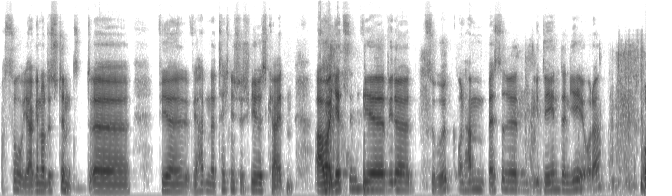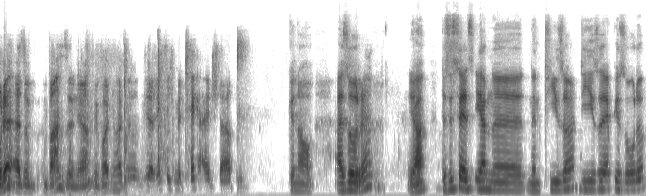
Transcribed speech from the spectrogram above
Ach so, ja, genau, das stimmt. Äh, wir, wir hatten da technische Schwierigkeiten. Aber jetzt sind wir wieder zurück und haben bessere Ideen denn je, oder? Oder? Also Wahnsinn, ja. Wir wollten heute wieder richtig mit Tech einstarten. Genau. Also, Oder? ja, das ist ja jetzt eher eine, ein Teaser, diese Episode.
